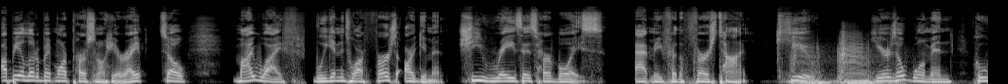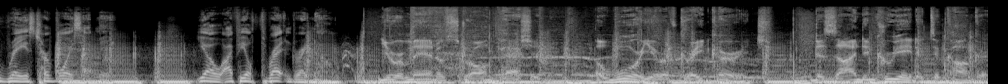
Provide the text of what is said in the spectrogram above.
I'll be a little bit more personal here, right? So, my wife, we get into our first argument. She raises her voice at me for the first time. Cue, here's a woman who raised her voice at me. Yo, I feel threatened right now. You're a man of strong passion, a warrior of great courage, designed and created to conquer,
